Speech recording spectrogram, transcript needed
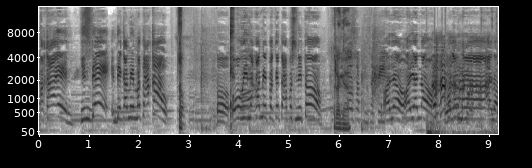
kakain. Hindi, hindi kami matakaw. Oh, uuwi na kami pagkatapos nito. Talaga. Ano, ayan oh. Walang mga ano.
